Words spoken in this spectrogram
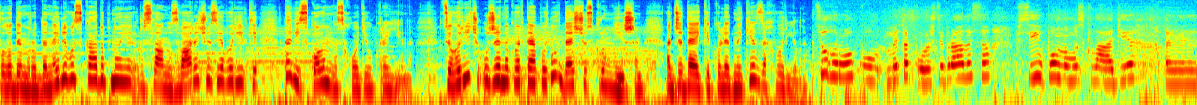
Володимиру Даниліву з Кадубної, Руслану Зваричу з Яворівки та військовим на сході України. Цьогоріч ужинок вертепу був дещо скромнішим, адже деякі колядники захворіли. Цього року ми також зібралися всі у повному складі. Е,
